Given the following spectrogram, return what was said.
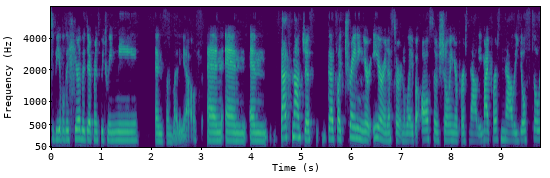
to be able to hear the difference between me and somebody else and and and that's not just that's like training your ear in a certain way but also showing your personality my personality you'll still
